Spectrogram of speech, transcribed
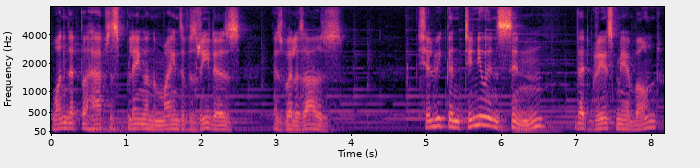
one that perhaps is playing on the minds of his readers as well as ours. Shall we continue in sin that grace may abound?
